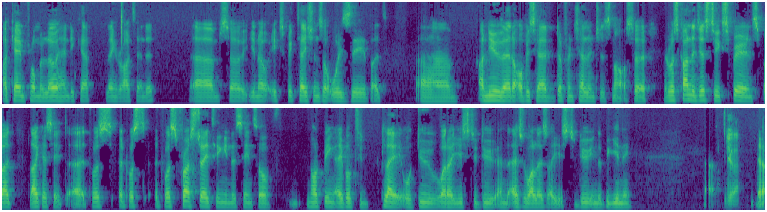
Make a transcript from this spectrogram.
I came from a low handicap playing right-handed. Um, so you know expectations are always there, but um, I knew that I obviously had different challenges now. So it was kind of just to experience. But like I said, uh, it was it was it was frustrating in the sense of not being able to play or do what I used to do, and as well as I used to do in the beginning. Uh, yeah, yeah.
